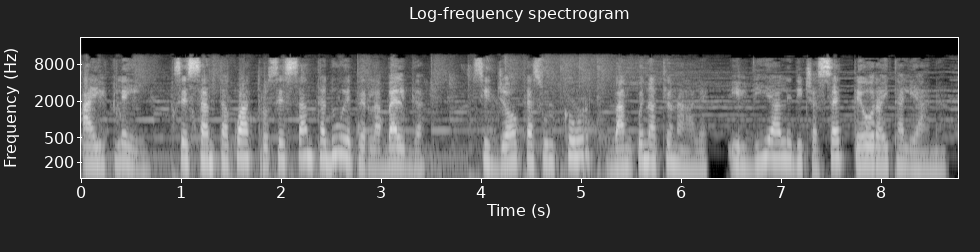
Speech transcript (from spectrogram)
A il play, 64-62 per la belga. Si gioca sul Court Banque Nazionale, il via alle 17 ora italiana.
